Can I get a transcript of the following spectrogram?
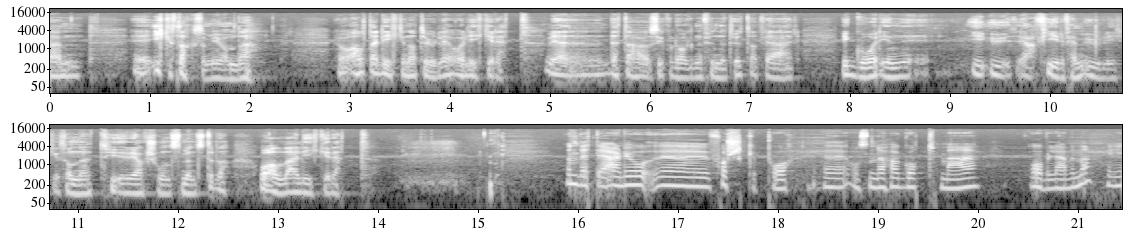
eh, ikke snakke så mye om det. Og alt er like naturlig og like rett. Er, dette har jo psykologene funnet ut, at vi, er, vi går inn i, ja, fire-fem ulike sånne reaksjonsmønstre, og alle er like rett. Men dette er det jo eh, forsket på, åssen eh, det har gått med overlevende i,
